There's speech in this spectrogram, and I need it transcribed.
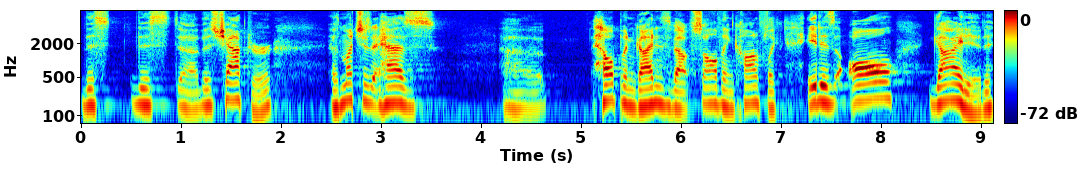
this, this, uh, this chapter, as much as it has uh, help and guidance about solving conflict, it is all guided,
